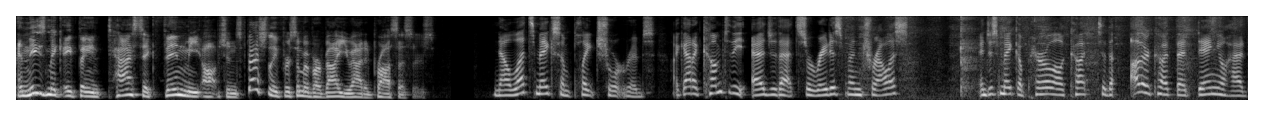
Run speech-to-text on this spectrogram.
And these make a fantastic thin meat option, especially for some of our value added processors. Now let's make some plate short ribs. I gotta come to the edge of that serratus ventralis and just make a parallel cut to the other cut that Daniel had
